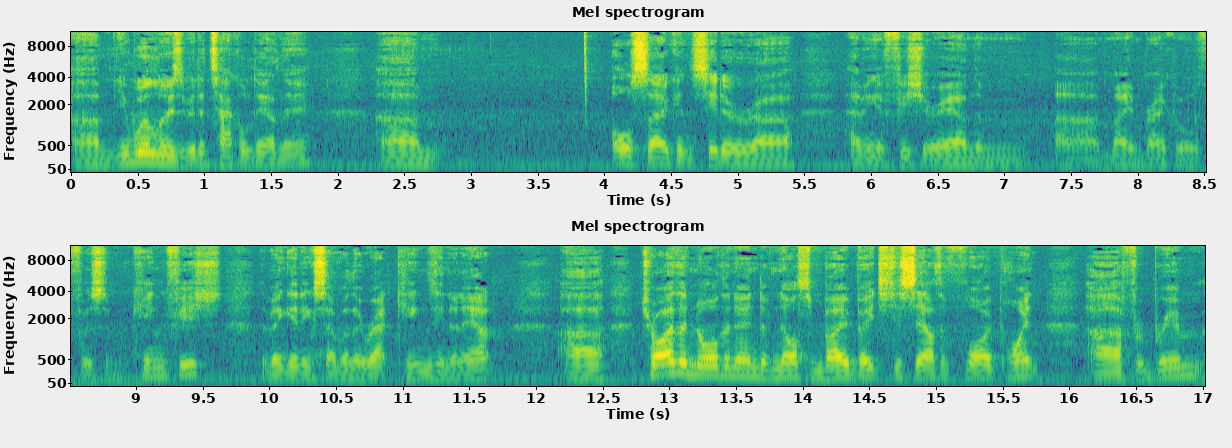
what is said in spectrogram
Um, you will lose a bit of tackle down there. Um, also consider uh, having a fish around the uh, main breakwell for some kingfish. They've been getting some of the rat kings in and out. Uh, try the northern end of Nelson Bay Beach, just south of Fly Point, uh, for bream.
